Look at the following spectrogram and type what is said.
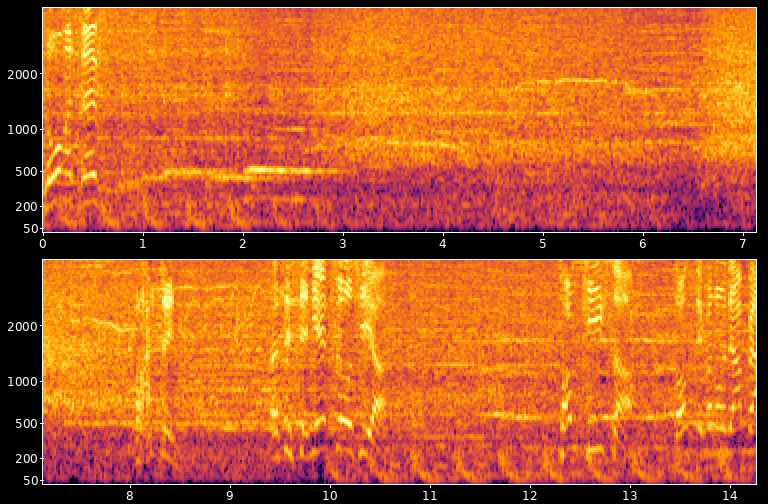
Blome trifft. Wahnsinn. Was ist denn jetzt los hier? Tom Kiesler. Sonst immer nur in der Abwehr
